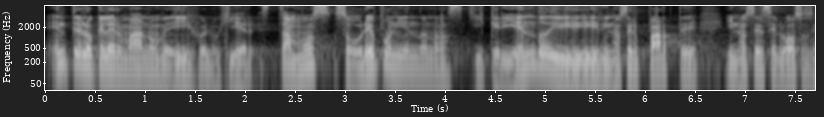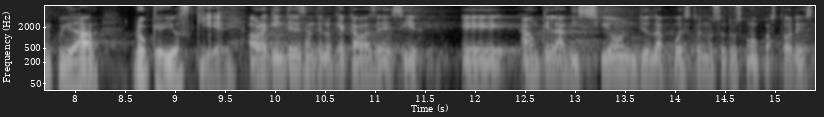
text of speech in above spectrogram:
entre lo que el hermano me dijo, el Ujier, estamos sobreponiéndonos y queriendo dividir y no ser parte y no ser celosos en cuidar lo que Dios quiere. Ahora, qué interesante lo que acabas de decir. Eh, aunque la visión Dios la ha puesto en nosotros como pastores,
